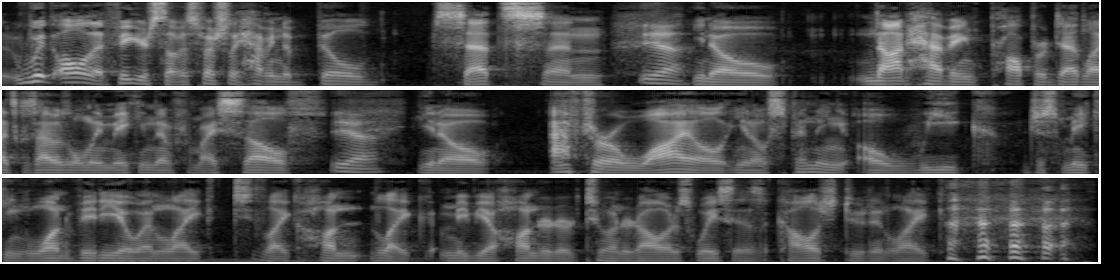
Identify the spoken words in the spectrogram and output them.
with all that figure stuff, especially having to build sets and Yeah. you know not having proper deadlines because I was only making them for myself. Yeah. You know. After a while, you know, spending a week just making one video and like like hun- like maybe a hundred or two hundred dollars wasted as a college student, like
